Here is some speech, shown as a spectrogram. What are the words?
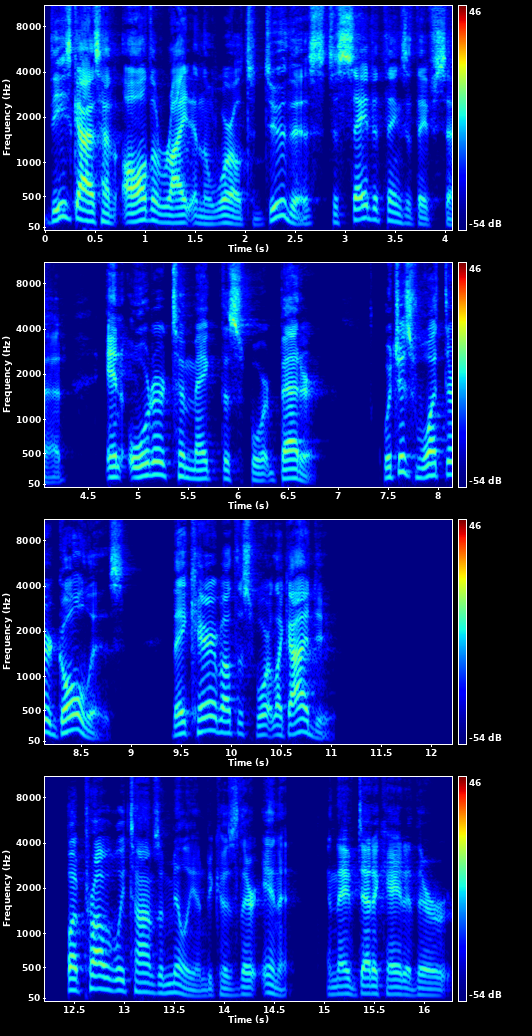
These guys have all the right in the world to do this, to say the things that they've said, in order to make the sport better, which is what their goal is. They care about the sport like I do but probably times a million because they're in it and they've dedicated their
